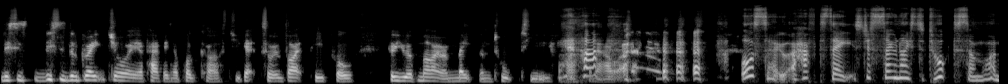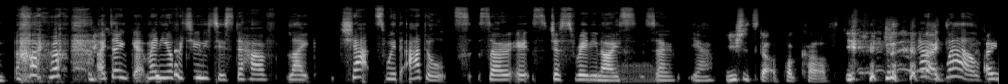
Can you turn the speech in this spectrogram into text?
this is this is the great joy of having a podcast. You get to invite people who you admire and make them talk to you for half an hour. Also i have to say it's just so nice to talk to someone. I don't get many opportunities to have like chats with adults. So it's just really nice. So yeah. You should start a podcast. yeah, well, I,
